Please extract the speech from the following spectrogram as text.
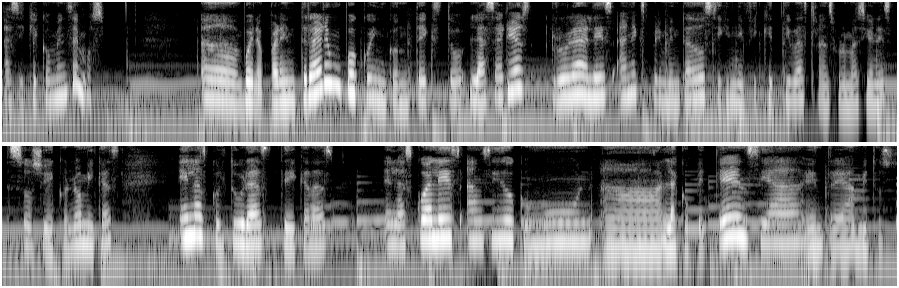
Así que comencemos. Ah, bueno, para entrar un poco en contexto, las áreas rurales han experimentado significativas transformaciones socioeconómicas en las culturas décadas en las cuales han sido común ah, la competencia entre ámbitos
